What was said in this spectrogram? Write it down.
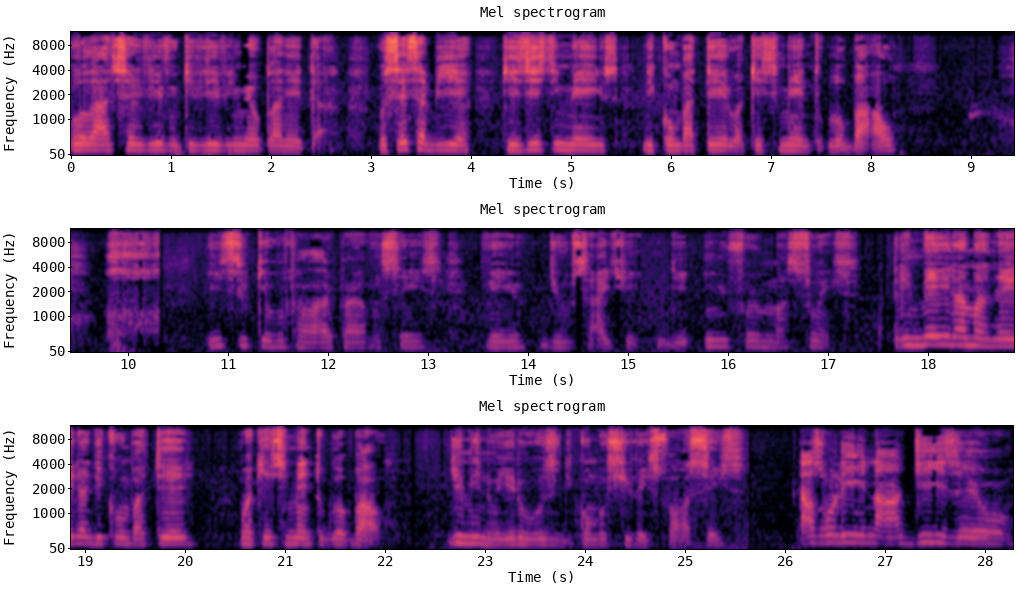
Olá, ser vivo que vive em meu planeta. Você sabia que existem meios de combater o aquecimento global? Isso que eu vou falar para vocês veio de um site de informações. Primeira maneira de combater o aquecimento global: diminuir o uso de combustíveis fósseis, gasolina, diesel,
